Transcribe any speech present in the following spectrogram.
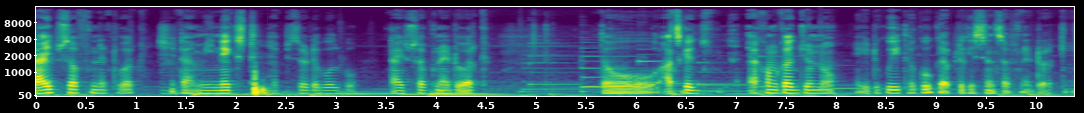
টাইপস অফ নেটওয়ার্ক সেটা আমি নেক্সট এপিসোডে বলব। টাইপস অফ নেটওয়ার্ক তো আজকে এখনকার জন্য এইটুকুই থাকুক অ্যাপ্লিকেশনস অফ নেটওয়ার্কিং।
